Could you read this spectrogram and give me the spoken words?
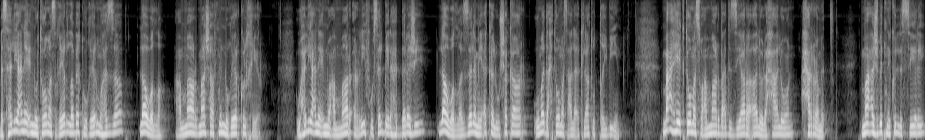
بس هل يعني إنه توماس غير لبق وغير مهذب؟ لا والله عمار ما شاف منه غير كل خير. وهل يعني إنه عمار قريف وسلبي لهالدرجة؟ لا والله الزلمة أكل وشكر ومدح توماس على أكلاته الطيبين. مع هيك توماس وعمار بعد الزيارة قالوا لحالهم حرمت. ما عجبتني كل السيرة.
